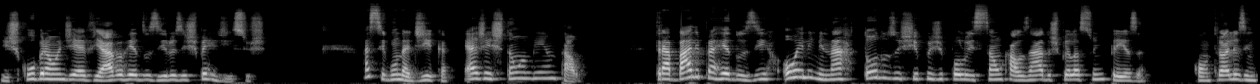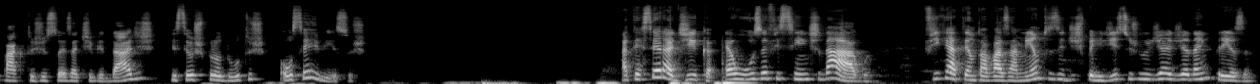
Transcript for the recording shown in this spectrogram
Descubra onde é viável reduzir os desperdícios. A segunda dica é a gestão ambiental. Trabalhe para reduzir ou eliminar todos os tipos de poluição causados pela sua empresa. Controle os impactos de suas atividades e seus produtos ou serviços. A terceira dica é o uso eficiente da água. Fique atento a vazamentos e desperdícios no dia a dia da empresa.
